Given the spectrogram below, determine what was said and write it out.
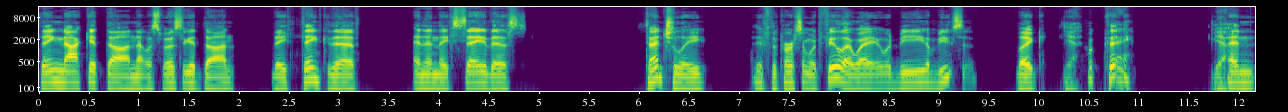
thing not get done that was supposed to get done. They think this, and then they say this. Essentially, if the person would feel that way, it would be abusive. Like, Yeah. okay, Yeah. and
